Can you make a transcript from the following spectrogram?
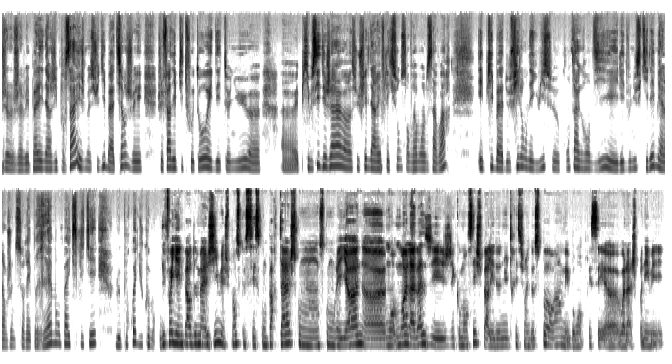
je n'avais pas l'énergie pour ça et je me suis dit bah tiens je vais je vais faire des petites photos avec des tenues euh, euh, et puis aussi déjà insuffler de la réflexion sans vraiment le savoir. Et puis bah de fil en aiguille ce compte a grandi et il est devenu ce qu'il est. Mais alors je ne saurais vraiment pas expliquer le pourquoi du comment. Des fois il y a une part de magie mais je pense que c'est ce qu'on partage ce qu'on ce qu'on rayonne. Euh, moi, moi, à la base j'ai commencé je parlais de nutrition et de sport hein, mais bon après c'est voilà je prenais mes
